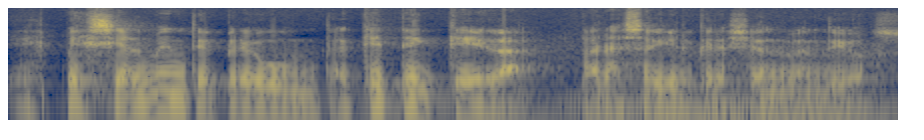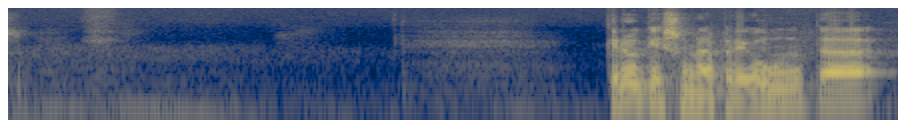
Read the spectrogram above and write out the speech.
especialmente pregunta, ¿qué te queda para seguir creyendo en Dios? Creo que es una pregunta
